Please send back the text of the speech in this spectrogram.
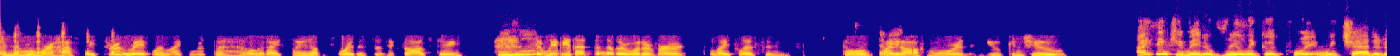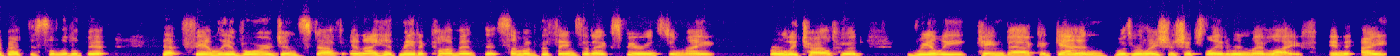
And then when we're halfway through it, we're like, what the hell did I sign up for? This is exhausting. Mm-hmm. So maybe that's another one of our life lessons. Don't bite off more than you can chew. I think you made a really good point, and we chatted about this a little bit that family of origin stuff. And I had made a comment that some of the things that I experienced in my early childhood really came back again with relationships later in my life. And I,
